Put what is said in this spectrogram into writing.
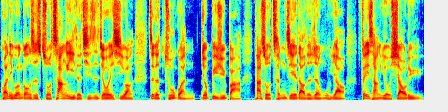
管理顾问公司所倡议的，其实就会希望这个主管就必须把他所承接到的任务要非常有效率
